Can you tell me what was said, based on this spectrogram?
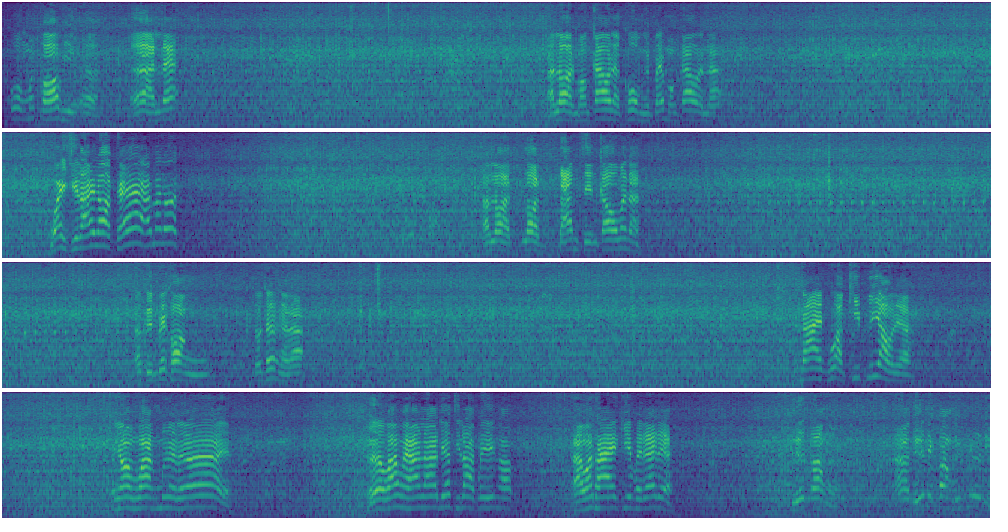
โค้งมากอพี่ เออ เอออันแหละอรอดมองเก้าแหละโค้งขึ้นไปมองเก้าอันนะ ไว้สิหลายรอบแท้เอามารถเอารอดรอดตามเส้นเก่ามันน่ะเอาขึ้นไปคล้องตัวเทิงอะนะนายพวกคลิปเลี้ยวเนี่ย ไม่ยอมว่างมือเลย เออวางไว้หาลาเดี๋ยวทีลากไปเองครับเอามาถ่ายคลิปให้ได้เดี๋ยถือกล้องอ่าถือแต่กล้องถือๆดิ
